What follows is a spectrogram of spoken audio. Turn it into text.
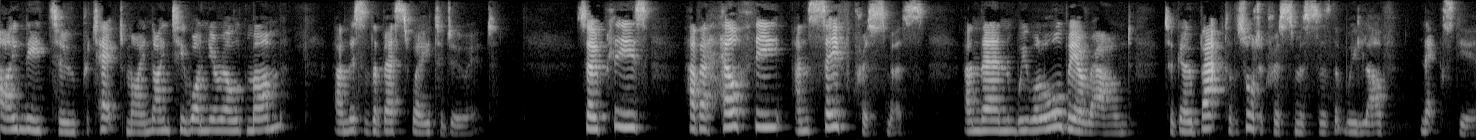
I need to protect my 91 year old mum, and this is the best way to do it. So please have a healthy and safe Christmas, and then we will all be around to go back to the sort of Christmases that we love next year.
